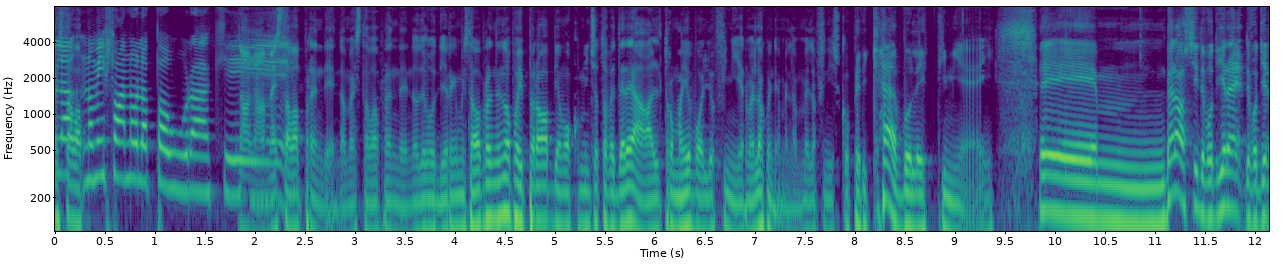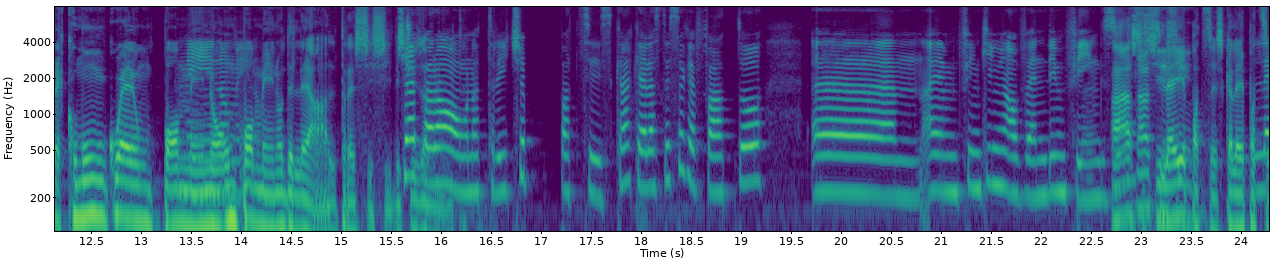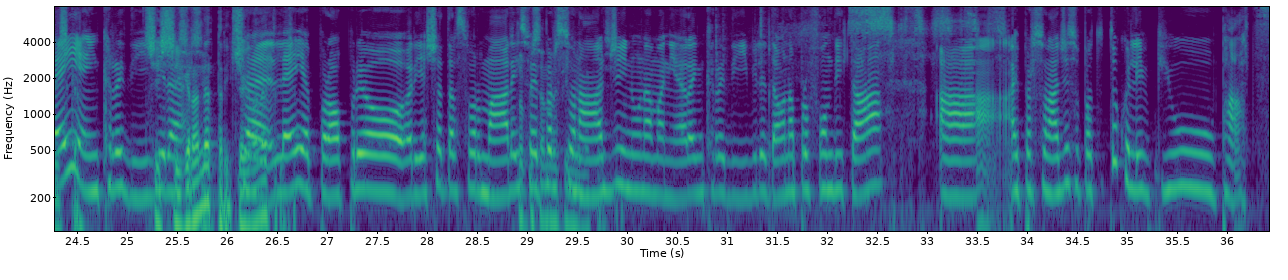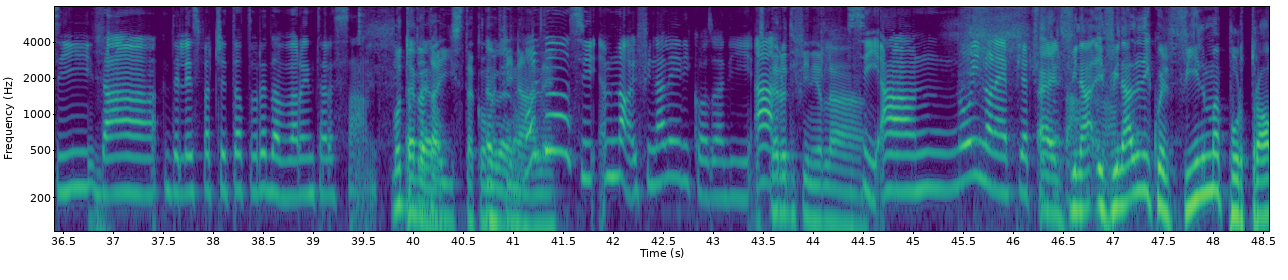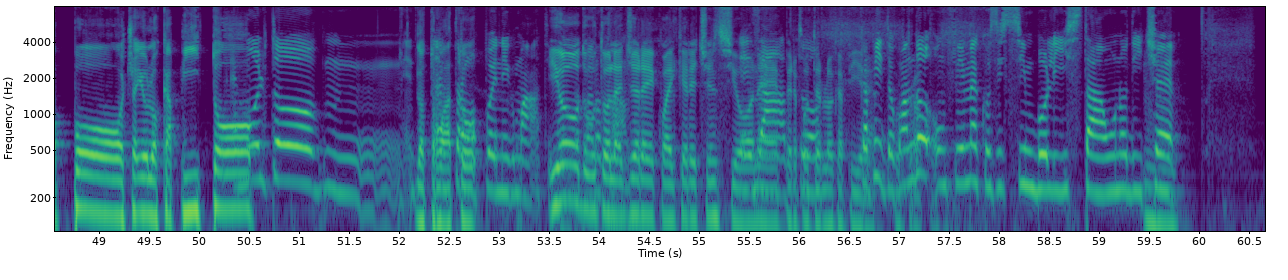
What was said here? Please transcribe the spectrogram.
stava- non mi fanno la paura che. No, no, a me stava prendendo, a me stava prendendo, devo dire che mi stava prendendo, poi però abbiamo cominciato a vedere altro, ma io voglio finirmela, quindi me la, me la finisco per i cavoletti miei. Ehm, però sì, devo dire, devo dire comunque un po' meno, Meno, un po' meno. meno delle altre, sì, sì, C'è però un'attrice pazzesca che è la stessa che ha fatto ehm, I'm Thinking of Ending Things. Ah, sì, Ah, sì, sì, lei sì. è pazzesca, lei è pazzesca. Lei è incredibile. Sì, sì, grande attrice, Cioè, grande attrice. lei è proprio riesce a trasformare Sto i suoi personaggi in una maniera incredibile, dà una profondità a- ai personaggi, soprattutto quelli più pazzi, dà delle sfaccettature davvero interessanti. Molto È vero, dadaista come è vero. finale. Molto sì, no, il finale di cosa? Di ah, Spero di finirla. Sì, a noi non è piaciuto. Eh, il, fina- il finale di quel film, purtroppo, cioè io l'ho capito. è molto mm, L'ho è trovato- troppo enigmatico. Io ho dovuto trovato. leggere qualche recensione Esatto. per poterlo capire. Capito? purtroppo. Quando un film è così simbolista, uno dice. Mhm.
